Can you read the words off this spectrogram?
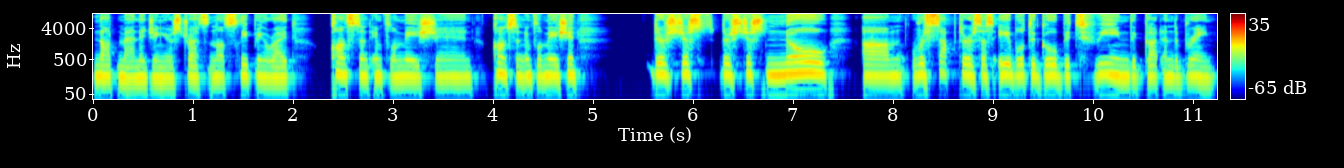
not managing your stress, not sleeping right, constant inflammation, constant inflammation, there's just there's just no um, receptors that's able to go between the gut and the brain.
